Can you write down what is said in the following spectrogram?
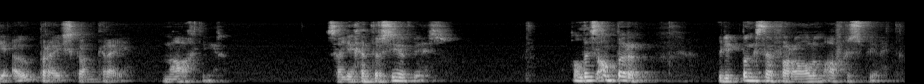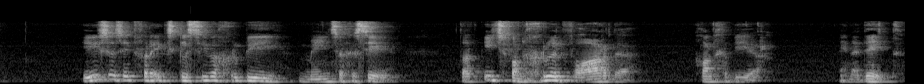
die ou prys kan kry na 8 uur. Sal jy geïnteresseerd wees? Al dis amper hoe die Pinkster verhaal hom afgespeel het. Jesus het vir 'n eksklusiewe groepie mense gesê dat iets van groot waarde gaan gebeur en dit het.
